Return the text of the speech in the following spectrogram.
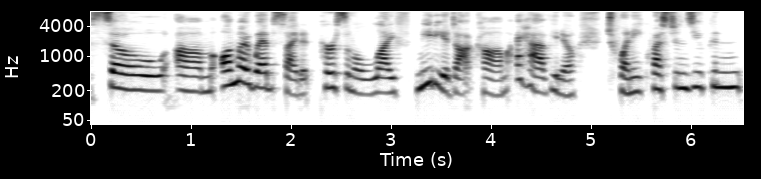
So um, on my website at personallifemedia.com, I have, you know, 20 questions you can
